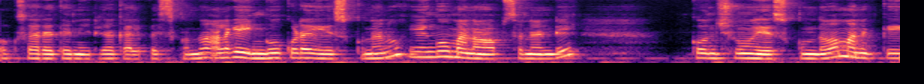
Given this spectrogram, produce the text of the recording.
ఒకసారి అయితే నీట్గా కలిపేసుకుందాం. అలాగే ఇంగు కూడా వేసుకున్నాను. ఇంగు మన ఆప్షన్ అండి. కొంచెం వేసుకుందాం. మనకి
